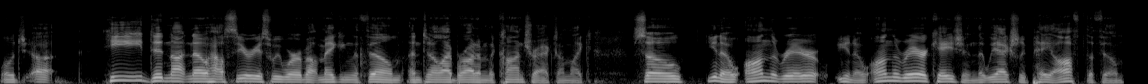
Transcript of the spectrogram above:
you, uh, he did not know how serious we were about making the film until I brought him the contract. I'm like, so you know, on the rare, you know, on the rare occasion that we actually pay off the film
